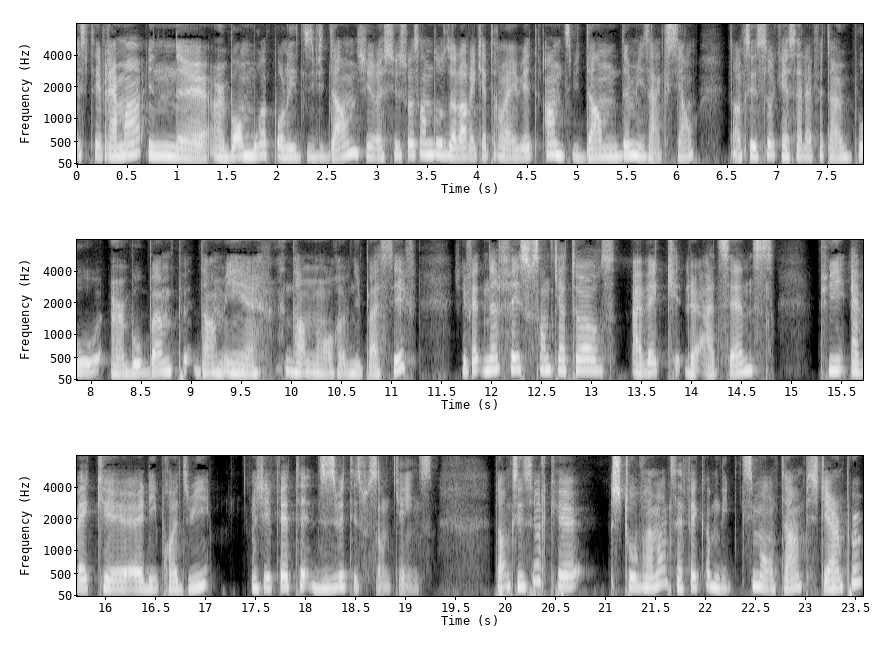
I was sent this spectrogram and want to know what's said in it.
C'était vraiment une, euh, un bon mois pour les dividendes. J'ai reçu 72,88 en dividendes de mes actions. Donc c'est sûr que ça a fait un beau un beau bump dans euh, mon revenu passif. J'ai fait 9,74 avec le AdSense, puis avec euh, les produits, j'ai fait 18,75. Donc c'est sûr que je trouve vraiment que ça fait comme des petits montants, puis j'étais un peu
